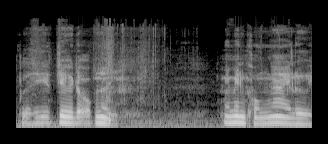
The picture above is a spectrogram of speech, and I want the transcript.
เพื่อที่จะเจอดอกหนึ่ง ไม่เป็นของง่ายเลย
